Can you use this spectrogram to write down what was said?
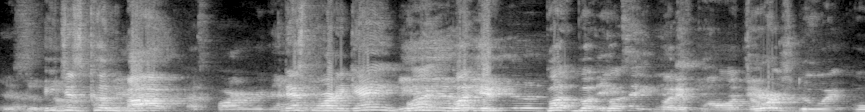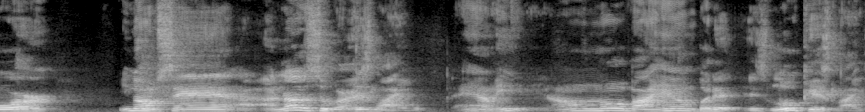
He just couldn't mean, buy. that's, that's part of the game. That's part of the game. But Media- but if media but but but, but if. Paul George do it, or you know what I'm saying, another super, is like, damn, he. I don't know about him, but it, it's Luka's like,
